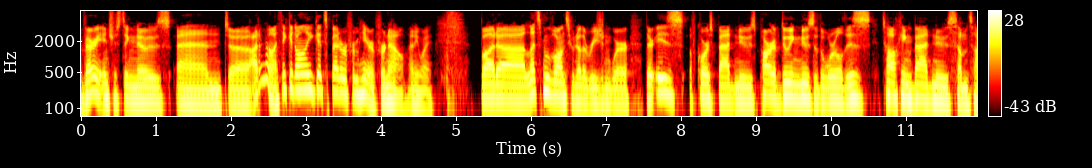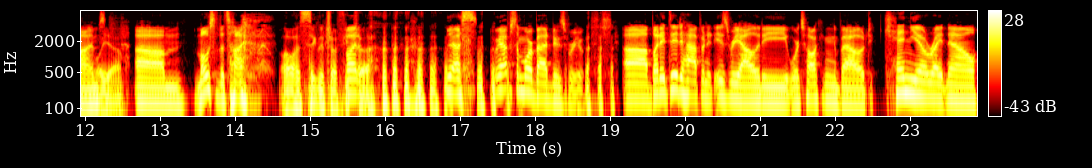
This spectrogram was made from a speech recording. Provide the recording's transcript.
very interesting news, and uh, I don't know. I think it only gets better from here for now, anyway. But uh, let's move on to another region where there is, of course, bad news. Part of doing news of the world is talking bad news sometimes. Oh, yeah. Um, most of the time, Oh, a signature feature. But, yes, we have some more bad news for you. Uh, but it did happen. It is reality. We're talking about Kenya right now,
